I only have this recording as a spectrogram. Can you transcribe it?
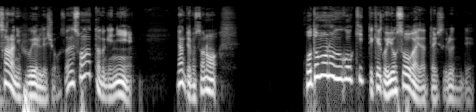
さらに増えるでしょそれでそうなった時に何ていうのその子供の動きって結構予想外だったりするんで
